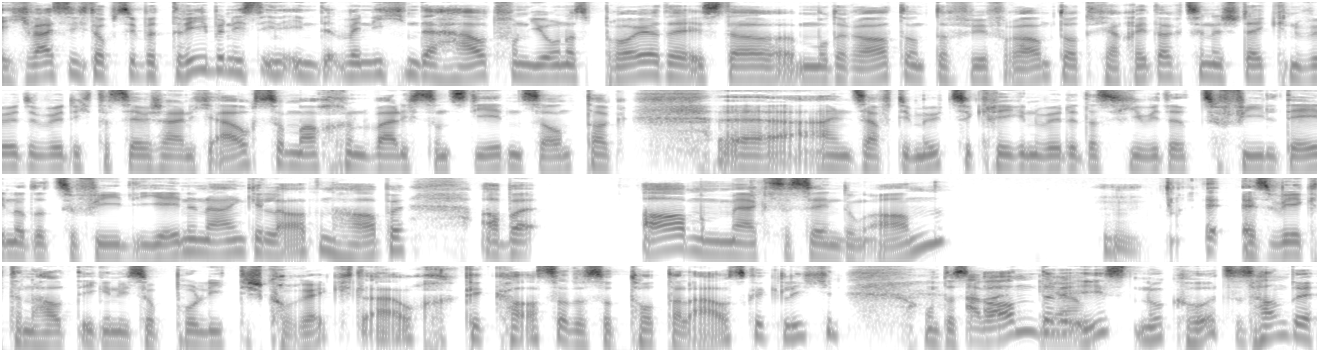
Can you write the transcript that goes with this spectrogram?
ich weiß nicht, ob es übertrieben ist, in, in, wenn ich in der Haut von Jonas Breuer, der ist da Moderator und dafür verantwortlich, auch redaktionell stecken würde, würde ich das sehr wahrscheinlich auch so machen, weil ich sonst jeden Sonntag äh, eins auf die Mütze kriegen würde, dass ich wieder zu viel den oder zu viel jenen eingeladen habe. Aber A, man merkt der Sendung an, hm. Es wirkt dann halt irgendwie so politisch korrekt auch gecastet oder so total ausgeglichen. Und das Aber, andere ja. ist, nur kurz, das andere,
